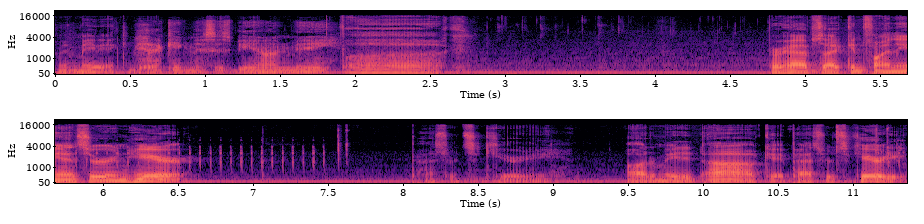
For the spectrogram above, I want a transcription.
I mean, maybe I can do Hacking this is beyond me. Fuck. Perhaps I can find the answer in here. Password security. Automated. Ah, okay. Password security.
